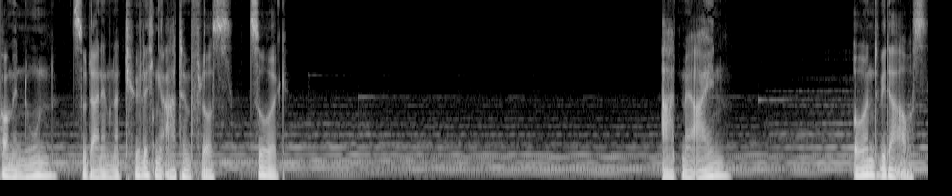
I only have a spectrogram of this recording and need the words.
Komme nun zu deinem natürlichen Atemfluss zurück. Atme ein und wieder aus.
